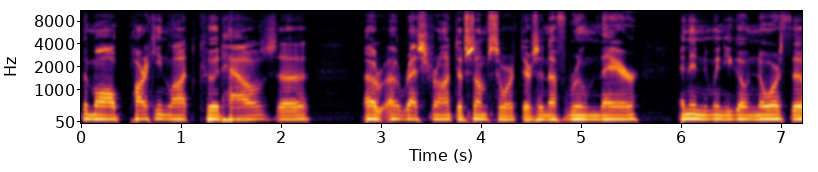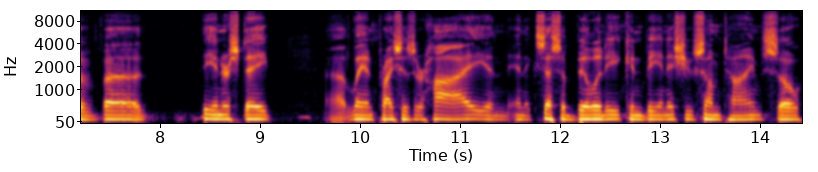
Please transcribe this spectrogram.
The mall parking lot could house uh, a, a restaurant of some sort. There's enough room there. And then when you go north of uh, the interstate, uh, land prices are high, and, and accessibility can be an issue sometimes. So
